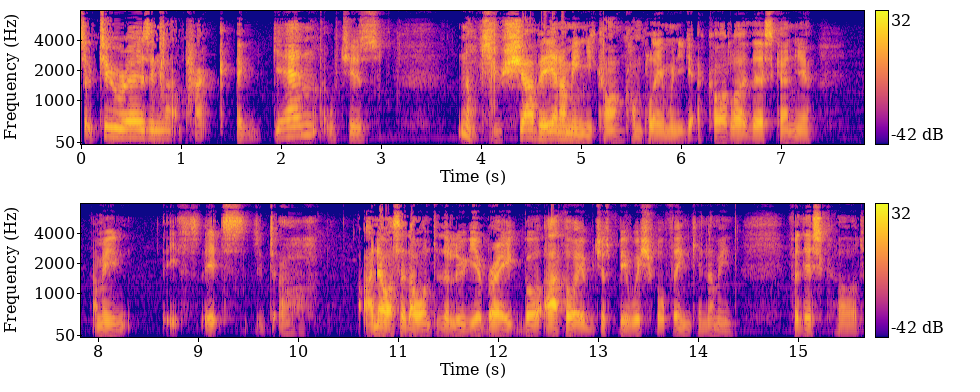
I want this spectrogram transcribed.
So two rares in that pack again, which is not too shabby. And I mean, you can't complain when you get a card like this, can you? I mean, it's it's. Oh, I know I said I wanted the Lugia break, but I thought it would just be wishful thinking. I mean, for this card,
